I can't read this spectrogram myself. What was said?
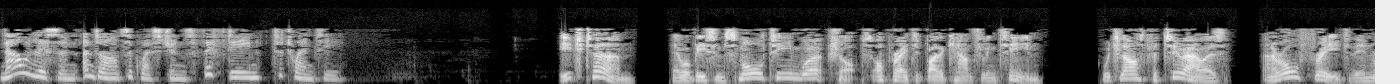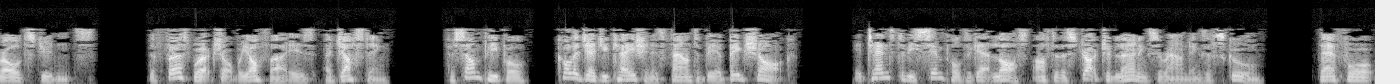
Now listen and answer questions 15 to 20. Each term, there will be some small team workshops operated by the counselling team, which last for two hours and are all free to the enrolled students. The first workshop we offer is adjusting. For some people, college education is found to be a big shock. It tends to be simple to get lost after the structured learning surroundings of school. Therefore,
